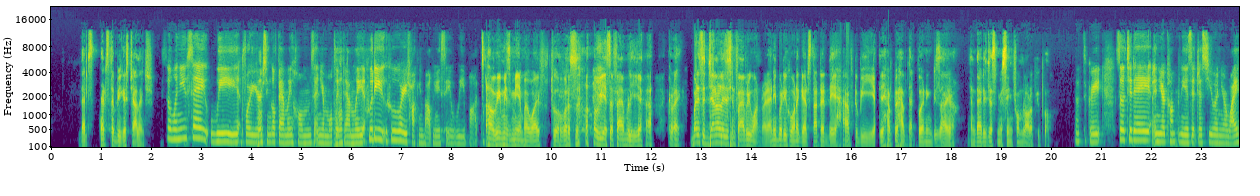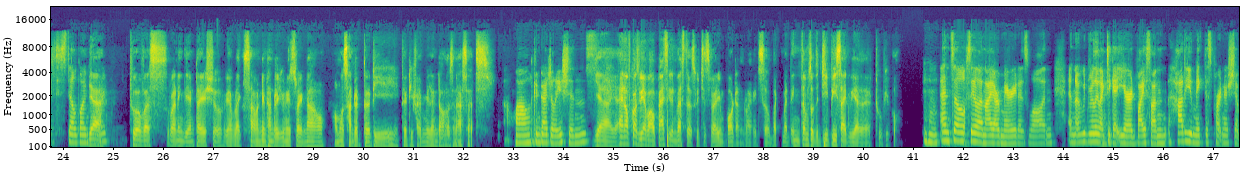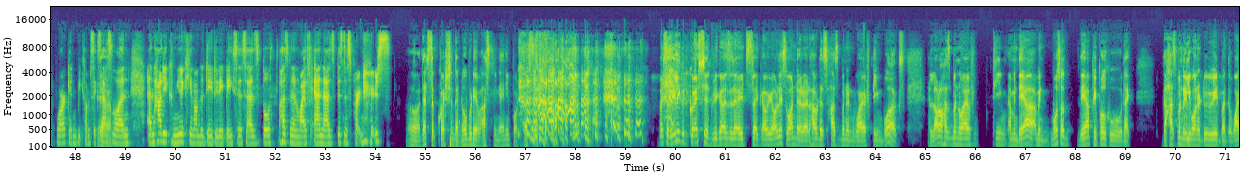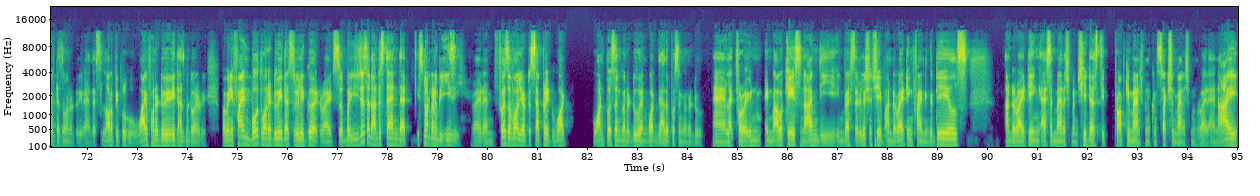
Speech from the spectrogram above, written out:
that's that's the biggest challenge so when you say we for your mm-hmm. single family homes and your mm-hmm. multifamily, mm-hmm. who do you who are you talking about when you say we bought? Oh, we means me and my wife, two of us. we as a family, yeah. Correct. But it's a generalization for everyone, right? Anybody who want to get started, they have to be they have to have that burning desire. And that is just missing from a lot of people. That's great. So today in your company, is it just you and your wife still going yeah. forward? Two of us running the entire show. We have like 1700 units right now, almost 130, 35 million dollars in assets. Wow, congratulations. Yeah, yeah. And of course we have our passive investors, which is very important, right? So but but in terms of the GP side, we are two people. Mm-hmm. And so Selah and I are married as well, and and I would really like to get your advice on how do you make this partnership work and become successful, yeah. and and how do you communicate on the day to day basis as both husband and wife and as business partners. Oh, that's the question that nobody have asked me in any podcast. but it's a really good question because you know, it's like we always wonder, right? How does husband and wife team works? a lot of husband wife team. I mean, they are. I mean, most of they are people who like the husband really want to do it, but the wife doesn't want to do it. And there's a lot of people who wife want to do it, husband want to do it. But when you find both want to do it, that's really good, right? So, but you just have to understand that it's not going to be easy, right? And first of all, you have to separate what one person going to do and what the other person going to do. And like for in in our case, and I'm the investor relationship, underwriting, finding the deals, underwriting, asset management. She does the property management, construction management, right? And I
